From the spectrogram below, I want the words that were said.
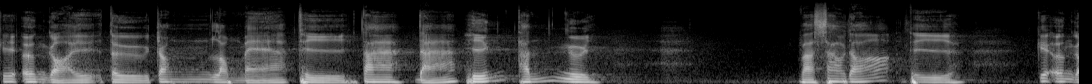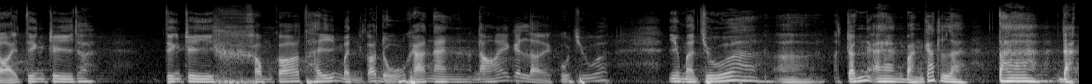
cái ơn gọi từ trong lòng mẹ thì ta đã hiến thánh người và sau đó thì cái ơn gọi tiên tri thôi tiên tri không có thấy mình có đủ khả năng nói cái lời của chúa. Nhưng mà chúa à, trấn an bằng cách là ta đặt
